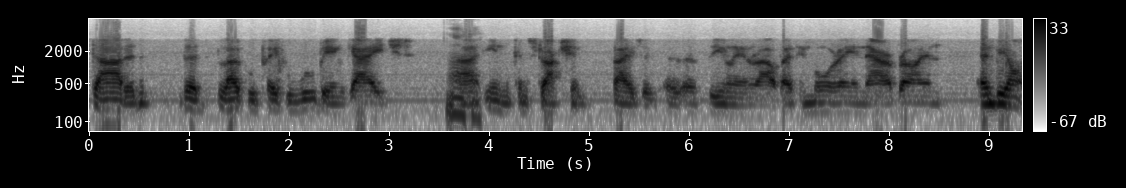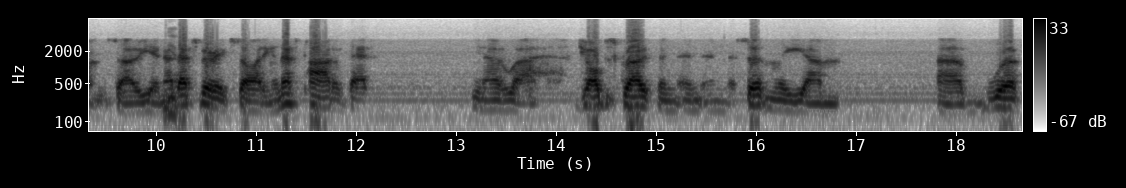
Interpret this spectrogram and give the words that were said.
started that local people will be engaged uh, in the construction phase of, of the inland rail, both in Moree and Narrabri and, and beyond. So yeah, no, Yeah. that's very exciting, and that's part of that, you know, uh, jobs growth and and, and certainly um, uh, work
